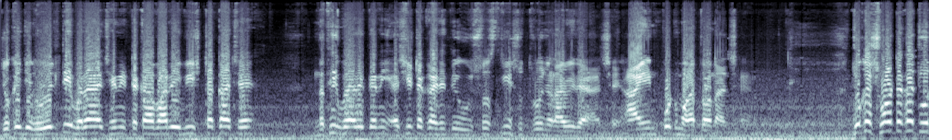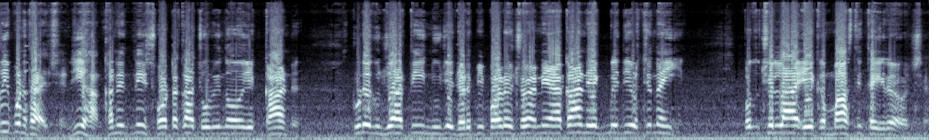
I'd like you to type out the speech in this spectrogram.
જો કે જે રોયલ્ટી ભરાય છે, એની ટકાવારી વીસ ટકા છે. નથી ભરાતી તેની એસી ટકા છે, તેવું વિશ્વસનીય સૂત્રો જણાવી રહ્યા છે. આ ઇનપુટ મહત્વના છે. જોકે સો ટકા ચોરી પણ થાય છે. જી હા, ખનિજની સો ટકા ચોરીનો એક કાંડ ટુડે ગુજરાતી ન્યૂઝે ઝડપી પાડ્યો છે અને આ કાંડ એક બે દિવસથી નહીં, પરંતુ છેલ્લા એક માસથી થઈ રહ્યો છે.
